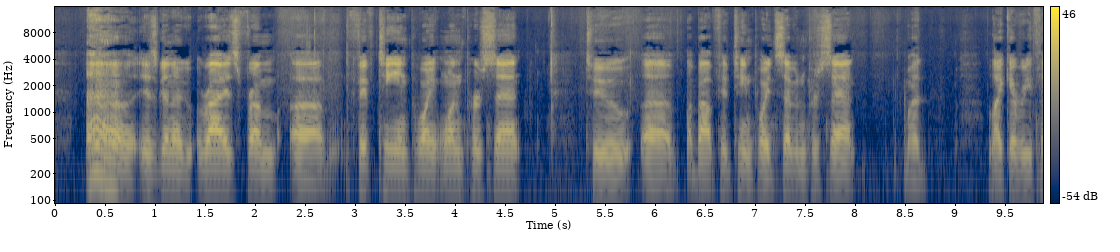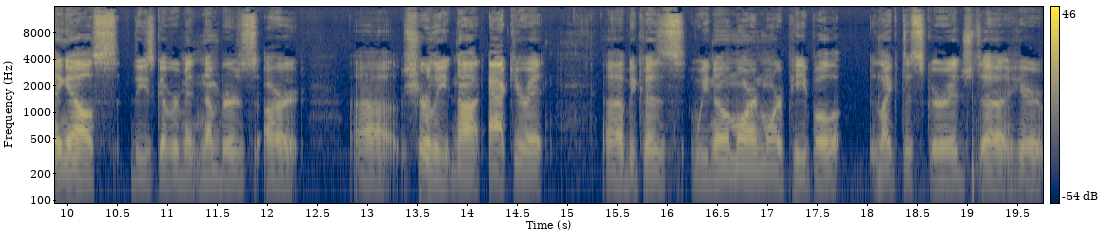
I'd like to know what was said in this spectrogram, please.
is going to rise from uh, 15.1% to uh, about 15.7%, but like everything else, these government numbers are uh, surely not accurate uh, because we know more and more people like discouraged uh, here,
